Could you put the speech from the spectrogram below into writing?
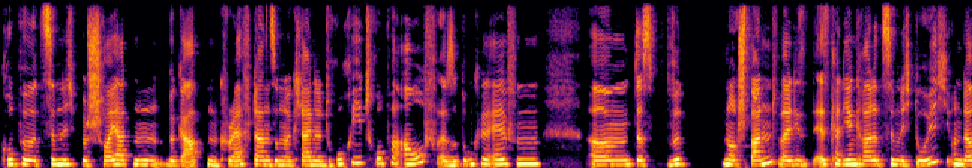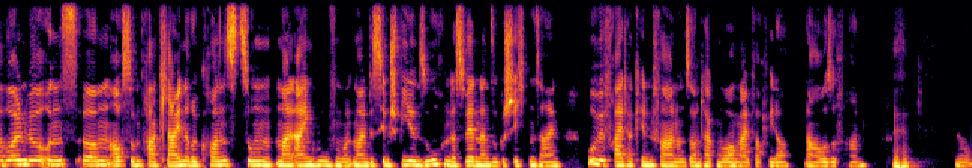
Gruppe ziemlich bescheuerten, begabten Craftern so eine kleine Druchi-Truppe auf, also Dunkelelfen. Ähm, das wird noch spannend, weil die eskalieren gerade ziemlich durch und da wollen wir uns ähm, auch so ein paar kleinere Cons zum mal eingrooven und mal ein bisschen spielen suchen. Das werden dann so Geschichten sein, wo wir Freitag hinfahren und Sonntagmorgen einfach wieder nach Hause fahren. Mhm. Ja.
